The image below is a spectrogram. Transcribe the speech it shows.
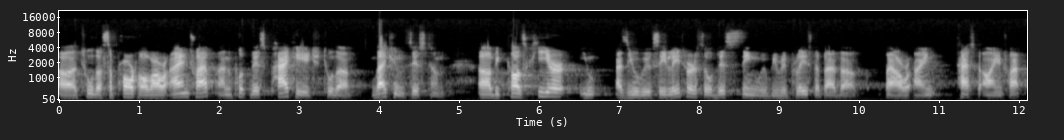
uh, to the support of our ion trap and put this package to the vacuum system. Uh, because here, you, as you will see later, so this thing will be replaced by, the, by our ion, test ion trap.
